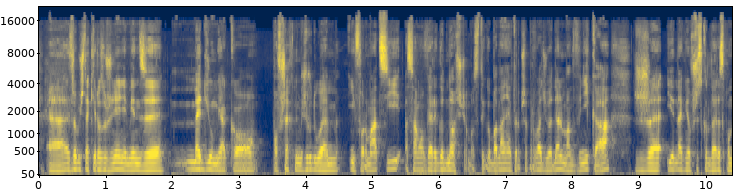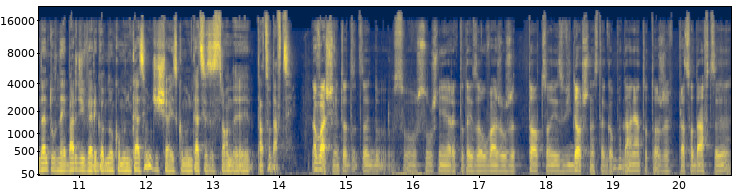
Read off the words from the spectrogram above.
e, zrobić takie rozróżnienie między medium jako powszechnym źródłem informacji, a samą wiarygodnością, bo z tego badania, które przeprowadził Edelman, wynika, że jednak mimo wszystko dla respondentów najbardziej wiarygodną komunikacją dzisiaj jest komunikacja ze strony pracodawcy. No właśnie, to, to, to, słusznie Jarek tutaj zauważył, że to, co jest widoczne z tego badania, to to, że pracodawcy,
